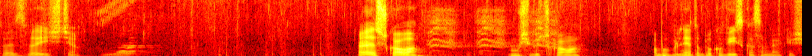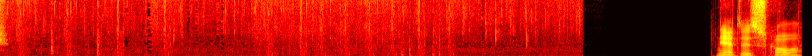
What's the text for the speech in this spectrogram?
To jest wyjście. To jest szkoła. Musi być szkoła. Albo nie, to blokowiska są jakieś. Nie, to jest szkoła.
